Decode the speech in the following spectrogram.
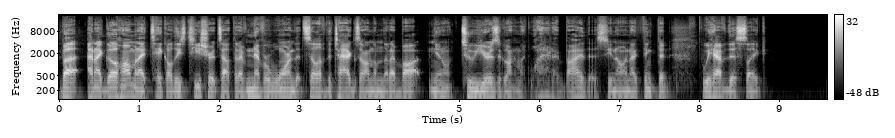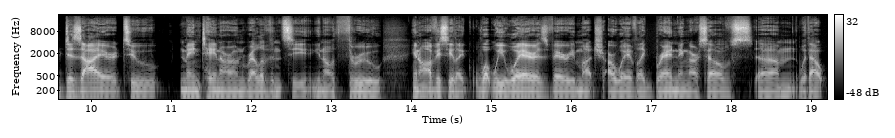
but and I go home and I take all these T-shirts out that I've never worn that still have the tags on them that I bought, you know, two years ago, and I'm like, why did I buy this? You know, and I think that we have this like desire to maintain our own relevancy you know through you know obviously like what we wear is very much our way of like branding ourselves um, without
